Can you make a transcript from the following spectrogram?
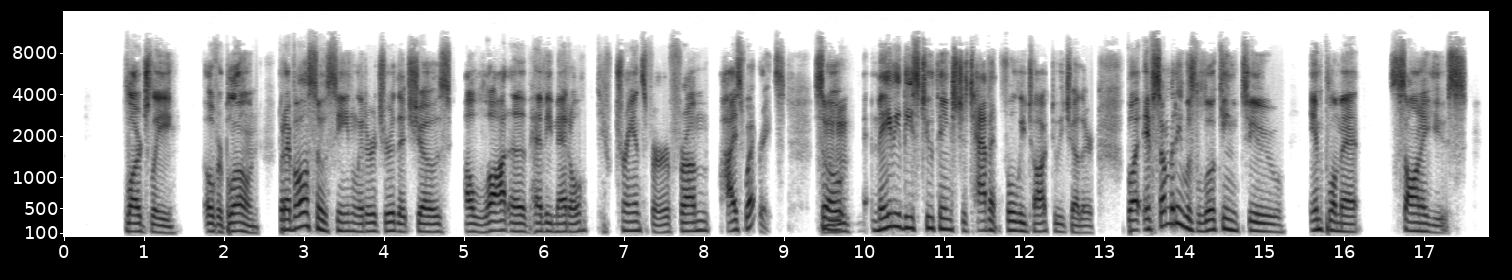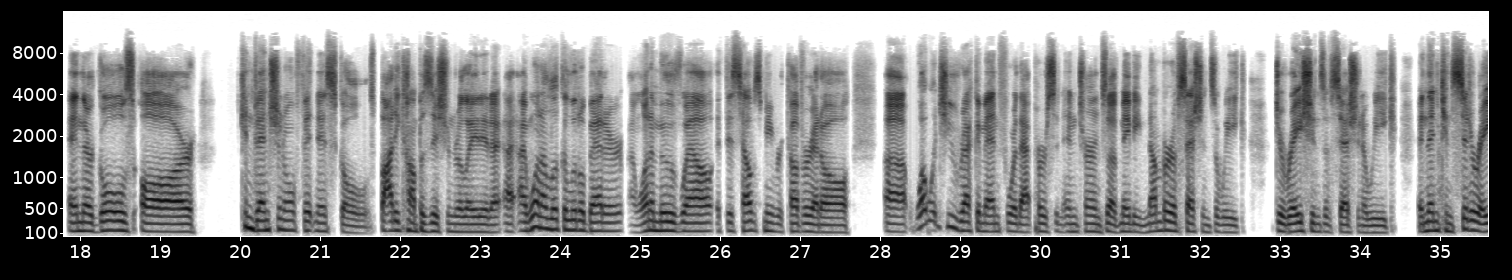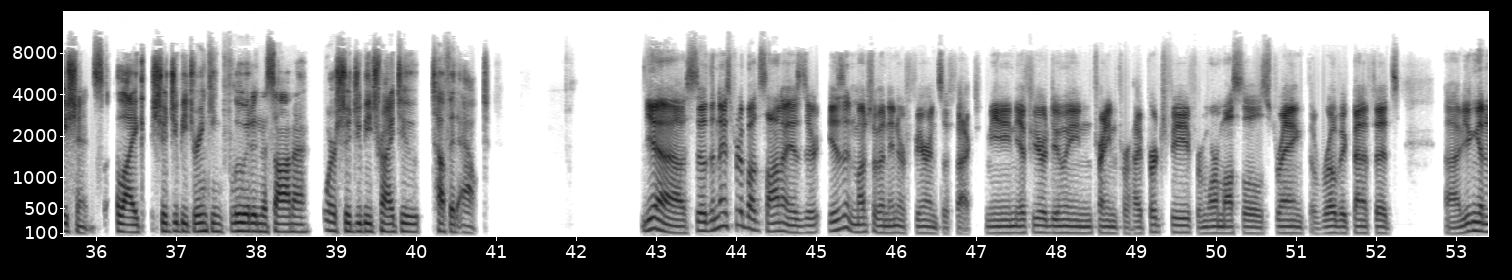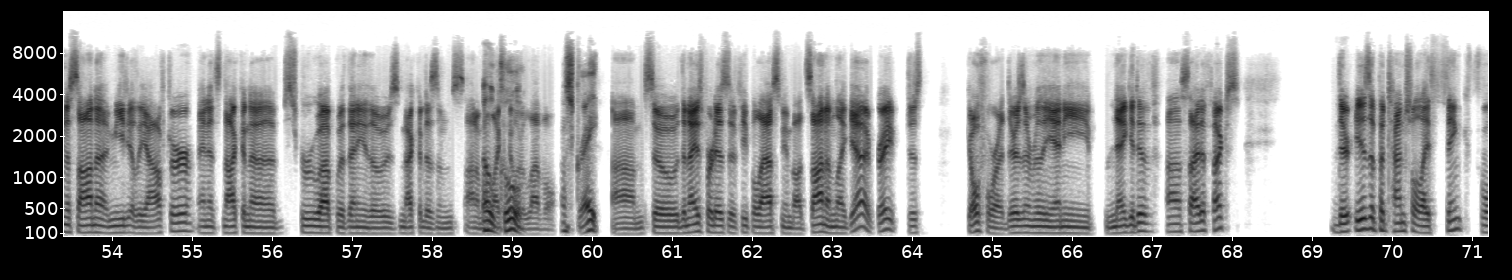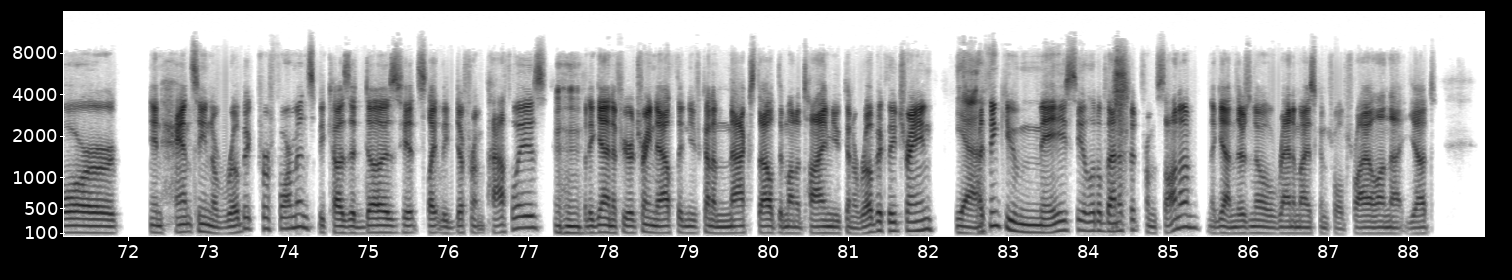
largely overblown. But I've also seen literature that shows a lot of heavy metal transfer from high sweat rates. So mm-hmm. maybe these two things just haven't fully talked to each other. But if somebody was looking to implement sauna use and their goals are conventional fitness goals, body composition related. I, I want to look a little better. I want to move well. If this helps me recover at all, uh, what would you recommend for that person in terms of maybe number of sessions a week, durations of session a week, and then considerations like should you be drinking fluid in the sauna or should you be trying to tough it out? Yeah. So the nice part about sauna is there isn't much of an interference effect. Meaning, if you're doing training for hypertrophy, for more muscle strength, aerobic benefits, uh, you can get in a sauna immediately after, and it's not going to screw up with any of those mechanisms on a oh, molecular cool. level. That's great. Um, so the nice part is, if people ask me about sauna, I'm like, yeah, great, just go for it. There isn't really any negative uh, side effects. There is a potential, I think, for enhancing aerobic performance because it does hit slightly different pathways. Mm-hmm. But again, if you're a trained athlete and you've kind of maxed out the amount of time you can aerobically train, yeah, I think you may see a little benefit from sauna. Again, there's no randomized controlled trial on that yet.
